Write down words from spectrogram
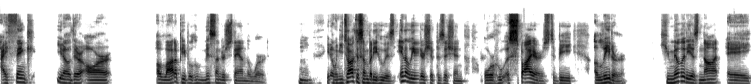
i think you know there are a lot of people who misunderstand the word. Mm. you know when you talk to somebody who is in a leadership position or who aspires to be a leader humility is not a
